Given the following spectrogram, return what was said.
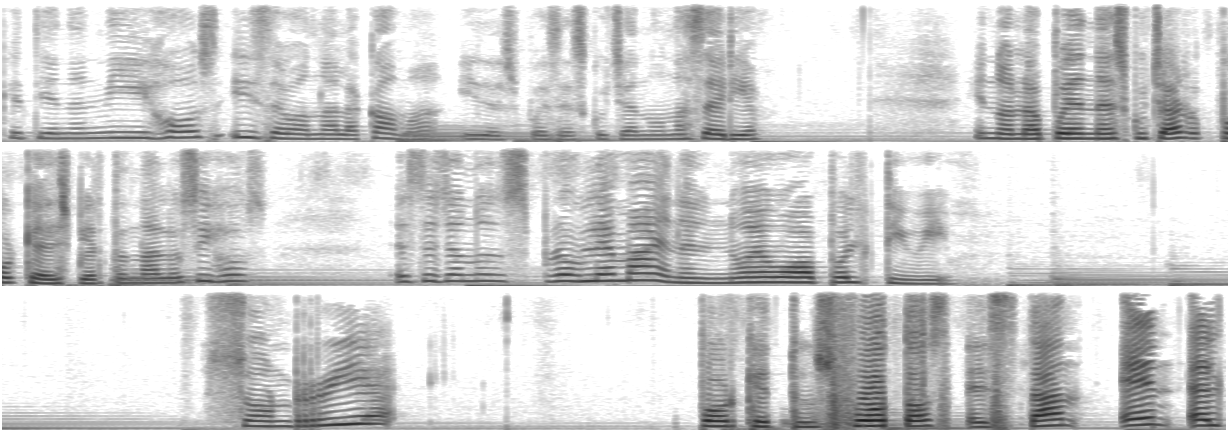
que tienen hijos y se van a la cama y después escuchan una serie y no la pueden escuchar porque despiertan a los hijos. Este ya no es problema en el nuevo Apple TV. Sonríe porque tus fotos están en el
